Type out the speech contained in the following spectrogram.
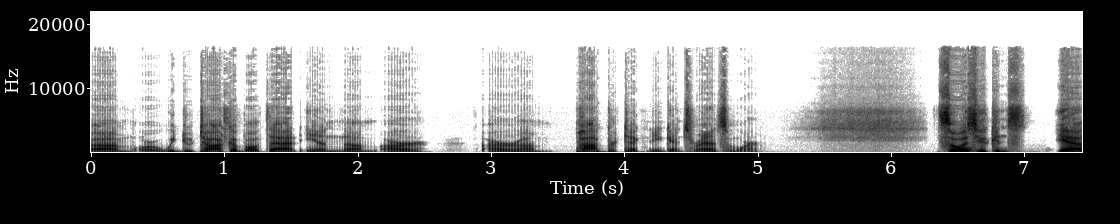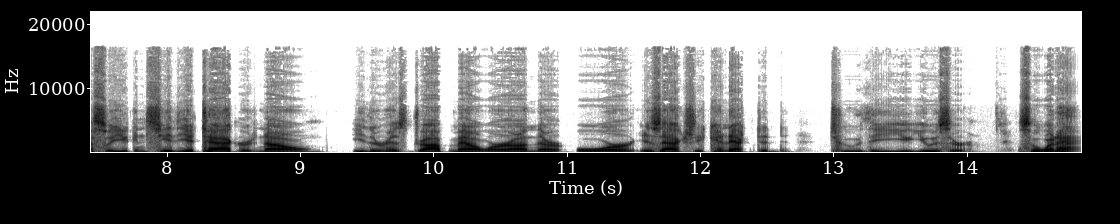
um, or we do talk about that in um, our our um, POP protecting against ransomware. So cool. as you can, yeah, so you can see the attacker now either has dropped malware on there or is actually connected to the user. So what ha-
